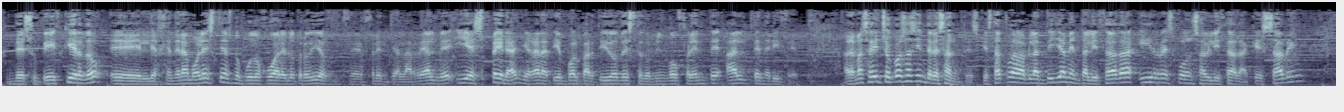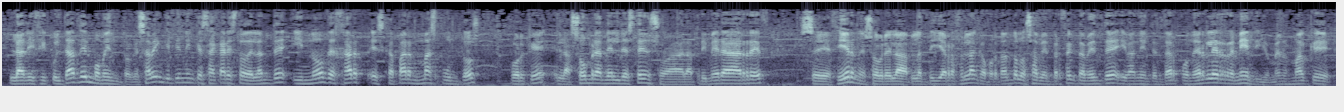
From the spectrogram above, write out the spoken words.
de su pie izquierdo, eh, le genera molestias, no pudo jugar el otro día frente a la Real B y espera llegar a tiempo al partido de este domingo frente al Tenerife. Además ha dicho cosas interesantes, que está toda la plantilla mentalizada y responsabilizada, que saben la dificultad del momento, que saben que tienen que sacar esto adelante y no dejar escapar más puntos, porque la sombra del descenso a la primera ref se cierne sobre la plantilla roja blanca, por tanto lo saben perfectamente y van a intentar ponerle remedio. Menos mal que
